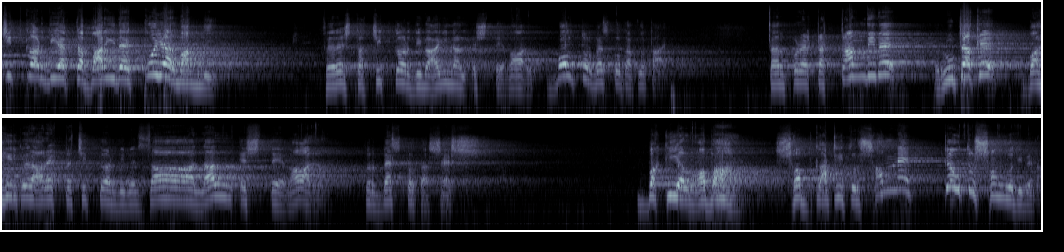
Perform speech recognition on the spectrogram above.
চিৎকার দিয়ে একটা বাড়ি দেয় কই আর ভাগবি ফেরেস্তা চিৎকার দিবে আইনাল এসতে গাল বল তোর ব্যস্ততা কোথায়? তারপর একটা টান দিবে রুটাকে বাহির করে আরেকটা চিৎকার দিবে, জালাল ইশতেগাল, তোর ব্যস্ততা শেষ। বাকিয়াল অবাল সব কাঠি তোর সামনে, কেউ তোর সঙ্গ দিবে না।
